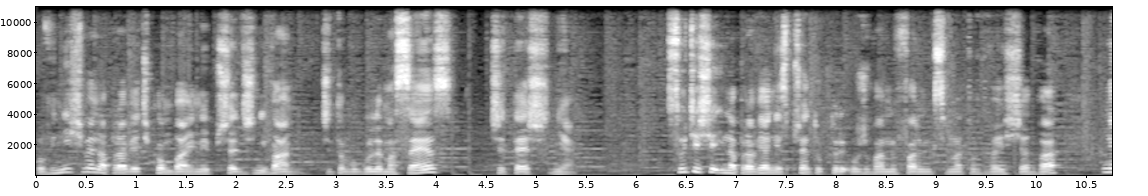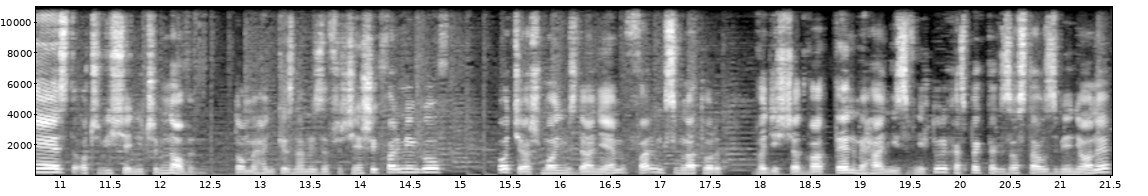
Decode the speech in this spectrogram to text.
powinniśmy naprawiać kombajny przed żniwami. Czy to w ogóle ma sens, czy też nie? Psucie się i naprawianie sprzętu, który używamy w Farming Simulator 22 nie jest oczywiście niczym nowym. Tą mechanikę znamy ze wcześniejszych farmingów, chociaż moim zdaniem Farming Simulator 22 ten mechanizm w niektórych aspektach został zmieniony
